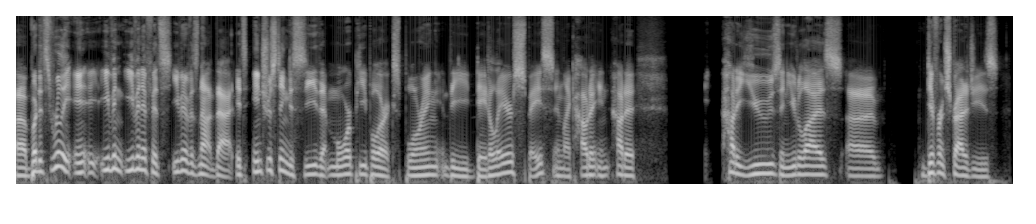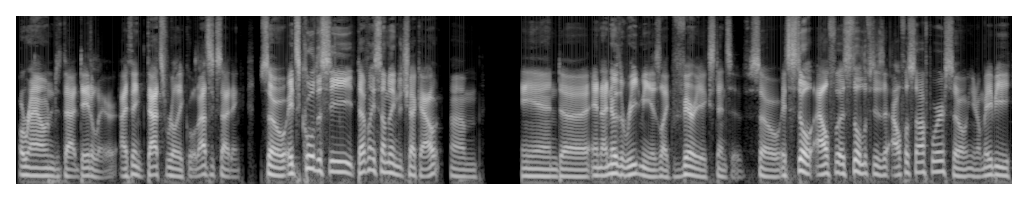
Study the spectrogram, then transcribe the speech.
Uh, but it's really even even if it's even if it's not that, it's interesting to see that more people are exploring the data layer space and like how to in, how to how to use and utilize uh, different strategies around that data layer. I think that's really cool. That's exciting. So it's cool to see. Definitely something to check out. Um, and uh, and I know the README is like very extensive. So it's still alpha. It's still listed as alpha software. So you know maybe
